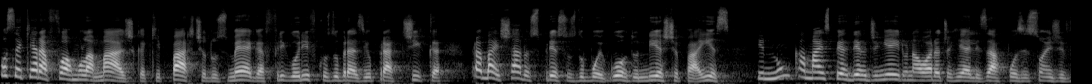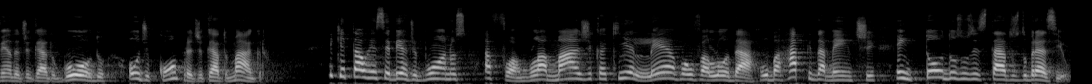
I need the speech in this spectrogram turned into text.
Você quer a fórmula mágica que parte dos mega frigoríficos do Brasil pratica para baixar os preços do boi gordo neste país e nunca mais perder dinheiro na hora de realizar posições de venda de gado gordo ou de compra de gado magro? E que tal receber de bônus a fórmula mágica que eleva o valor da arroba rapidamente em todos os estados do Brasil?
